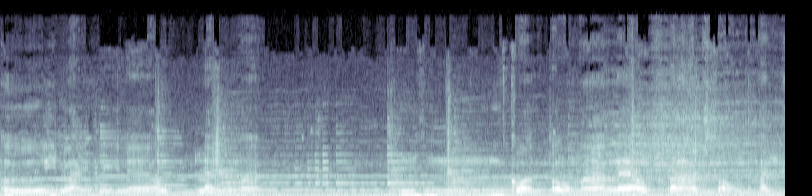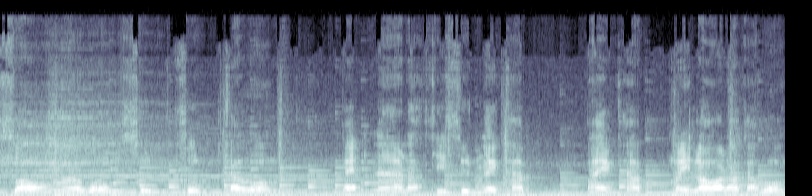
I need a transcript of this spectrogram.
เอ้ยไหลมาแล้วไหลลงมาอือหือก่อนโตมาแล้วครับสองพันสองครับผมสุดสุดครับผมแปะน่ารักที่สุดเลยครับ ไปครับไม่รอแล้วครับผม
